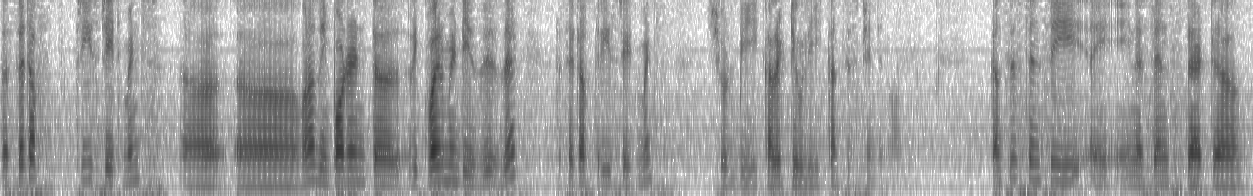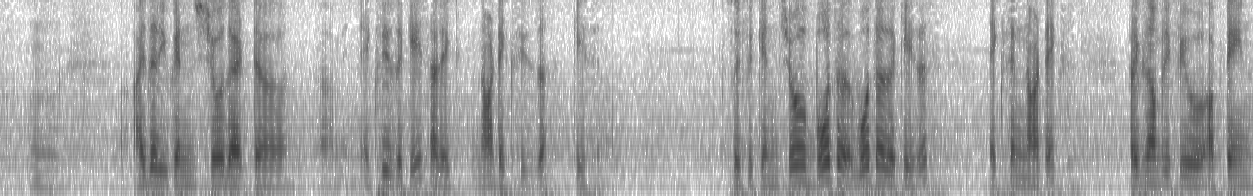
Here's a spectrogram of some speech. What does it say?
the set of three statements uh, uh, one of the important uh, requirement is this that the set of three statements should be collectively consistent and all. Consistency in a sense that uh, hmm, either you can show that uh, mean x is the case or not x is the case and all. So if you can show both both are the cases x and not x for example if you obtain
